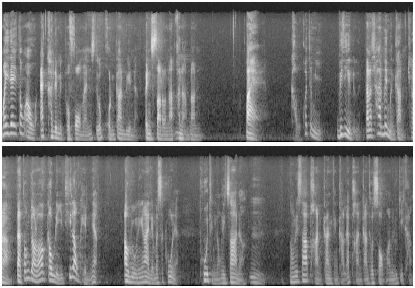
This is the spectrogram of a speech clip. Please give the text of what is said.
ไม่ได้ต้องเอา academic performance หรือว่าผลการเรียนน่ะเป็นสาระขนาดนั้น แต่เขาก็จะมี วิธีอื่นๆ แต่ละชาติไม่เหมือนกันครับแต่ต้องยอมรับว่าเกาหลีที่เราเห็นเนี่ย เอาดูง่ายๆเลยเมื่อสักครู่เนี่ย พูดถึงน้องลิซ่าเนาะน้องลิซ่าผ่านการแข่งขันและผ่านการทดสอบมาไม่รู้กี่ครั้ง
